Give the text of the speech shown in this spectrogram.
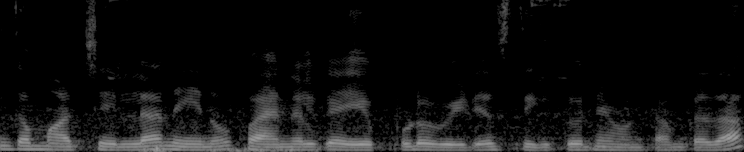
ఇంకా మా చెల్లె నేను ఫైనల్గా ఎప్పుడూ వీడియోస్ దిగుతూనే ఉంటాం కదా.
